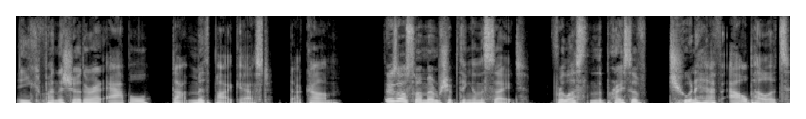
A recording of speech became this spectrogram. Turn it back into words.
and you can find the show there at apple.mythpodcast.com. There's also a membership thing on the site. For less than the price of two and a half owl pellets,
